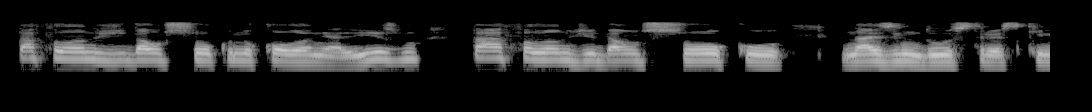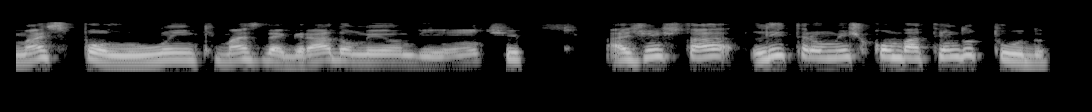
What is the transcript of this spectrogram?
está falando de dar um soco no colonialismo, está falando de dar um soco nas indústrias que mais poluem, que mais degradam o meio ambiente. A gente está literalmente combatendo tudo.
